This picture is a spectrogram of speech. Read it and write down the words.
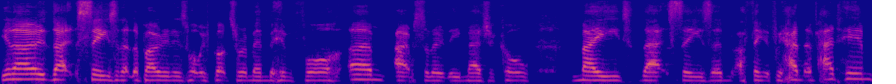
you know, that season at the Boleyn is what we've got to remember him for. Um, absolutely magical. Made that season. I think if we hadn't have had him,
